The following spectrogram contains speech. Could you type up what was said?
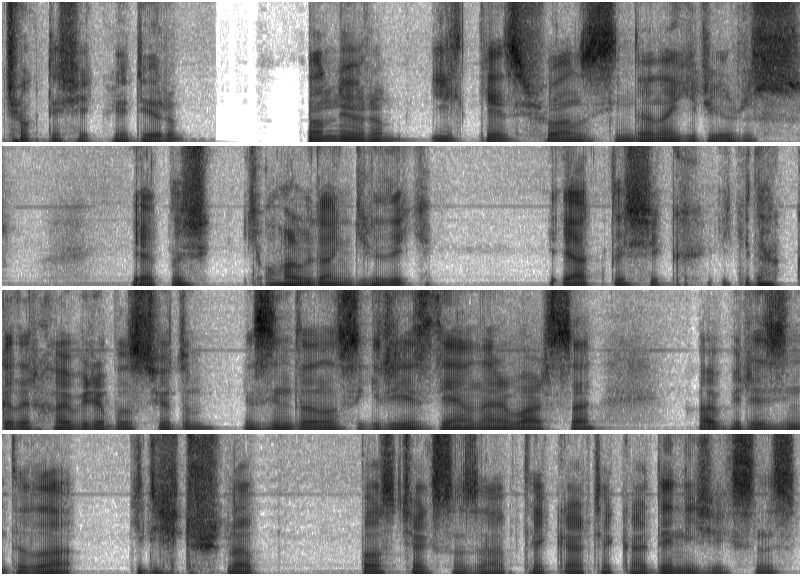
Çok teşekkür ediyorum. Sanıyorum ilk kez şu an zindana giriyoruz. Yaklaşık harbiden girdik. Yaklaşık 2 dakikadır habire basıyordum. Zindana nasıl gireceğiz diyenler varsa habire zindana gidiş tuşuna basacaksınız abi. Tekrar tekrar deneyeceksiniz.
